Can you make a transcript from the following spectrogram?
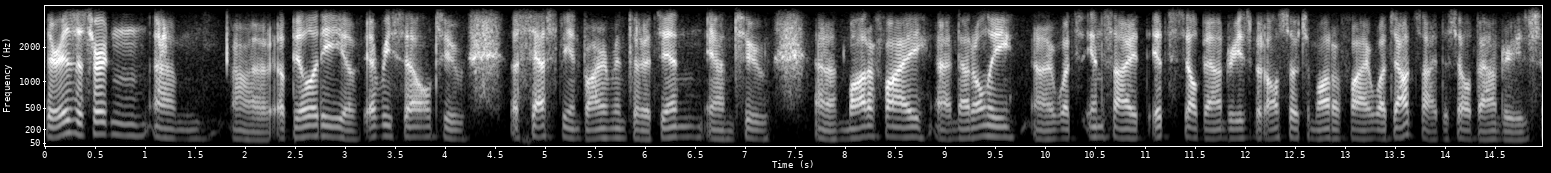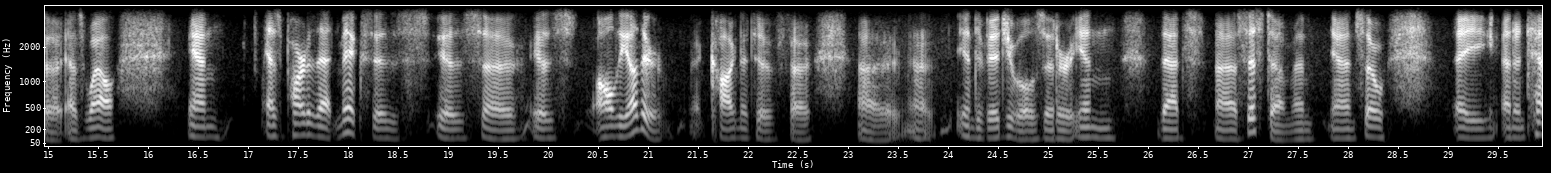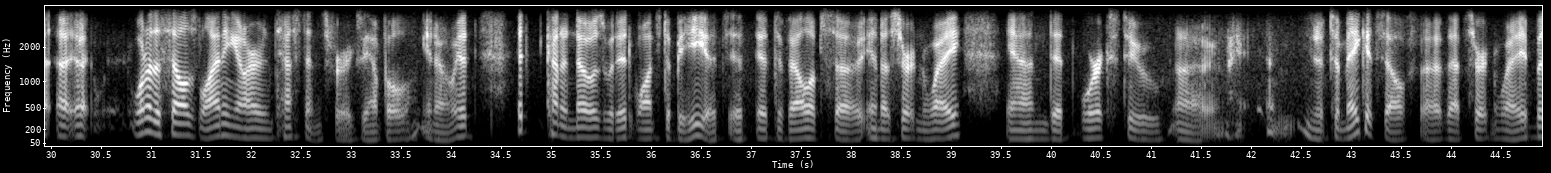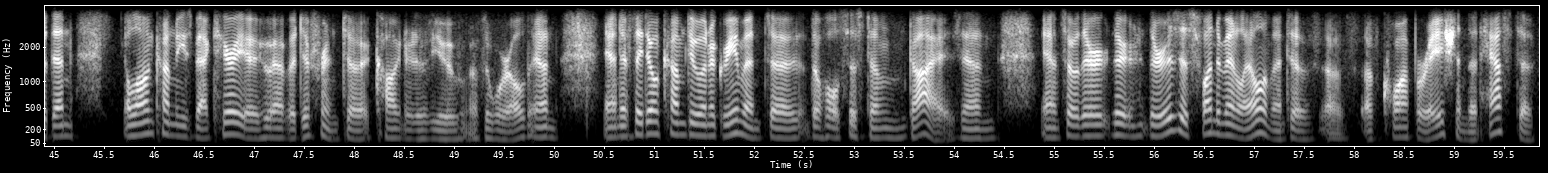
there is a certain um, uh, ability of every cell to assess the environment that it's in and to uh, modify uh, not only uh, what's inside its cell boundaries, but also to modify what's outside the cell boundaries uh, as well. And as part of that mix is is uh, is all the other cognitive individuals that are in that system, and and so a an one of the cells lining our intestines, for example, you know, it it kind of knows what it wants to be. It it, it develops uh, in a certain way, and it works to uh, you know to make itself uh, that certain way. But then along come these bacteria who have a different uh, cognitive view of the world, and and if they don't come to an agreement, uh, the whole system dies. And and so there there there is this fundamental element of of, of cooperation that has to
